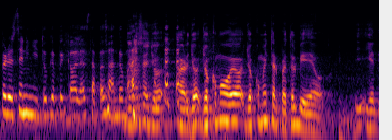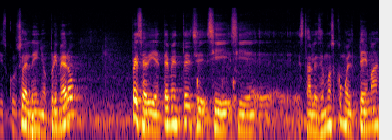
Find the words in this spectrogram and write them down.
Pero este niñito, qué pecado la está pasando Yo mal. no sé, yo, a ver, yo, yo cómo veo, yo cómo interpreto el video y, y el discurso del niño. Primero, pues evidentemente, si, si, si, eh, establecemos como el tema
